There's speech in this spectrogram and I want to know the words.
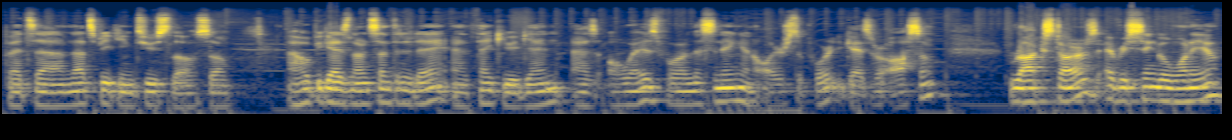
but uh, I'm not speaking too slow. So I hope you guys learned something today, and thank you again, as always, for listening and all your support. You guys are awesome. Rock stars, every single one of you.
